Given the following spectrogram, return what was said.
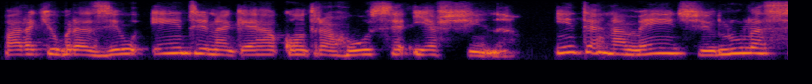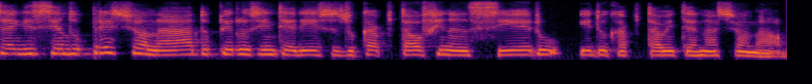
para que o Brasil entre na guerra contra a Rússia e a China. Internamente, Lula segue sendo pressionado pelos interesses do capital financeiro e do capital internacional.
